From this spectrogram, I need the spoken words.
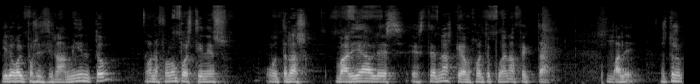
y luego el posicionamiento. De alguna forma, pues tienes otras variables externas que a lo mejor te pueden afectar. ¿vale? Nosotros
